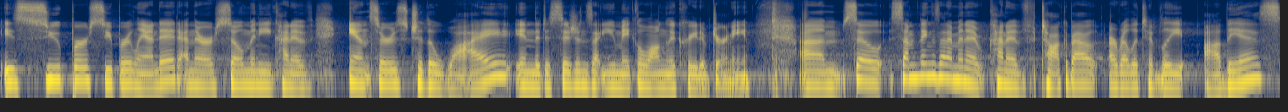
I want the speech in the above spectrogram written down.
is super, super landed. And there are so many kind of answers to the why in the decisions that you make along the creative journey. Um, so, some things that I'm going to kind of talk about are relatively obvious,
